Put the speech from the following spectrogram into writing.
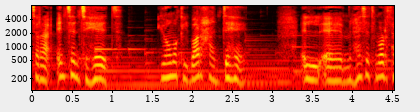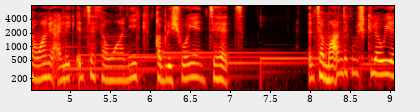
ترى أنت انتهيت. يومك البارحة انتهى. آه، من هسه تمر ثواني عليك أنت ثوانيك قبل شوية انتهت. أنت ما عندك مشكلة ويا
